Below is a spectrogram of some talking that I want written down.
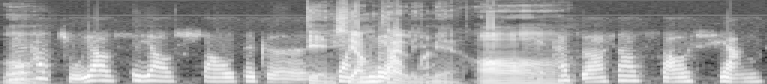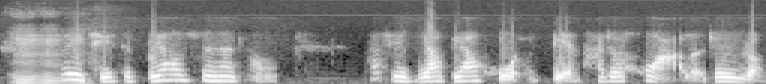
因为它哦，主要是要烧这个点香在里面哦，它主要是要烧香，嗯嗯，所以其实不要是那种，它其实只要不要火一点，它就化了就融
